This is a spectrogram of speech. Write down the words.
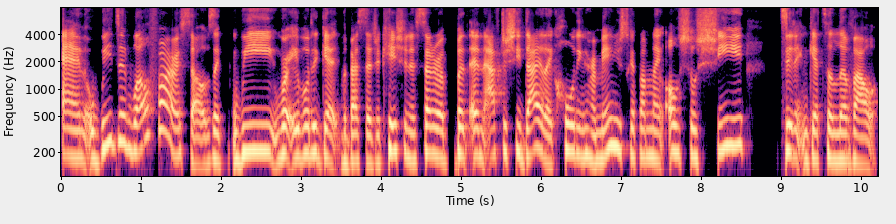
and we did well for ourselves. Like we were able to get the best education, etc. But and after she died, like holding her manuscript, I'm like, oh, so she didn't get to live out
